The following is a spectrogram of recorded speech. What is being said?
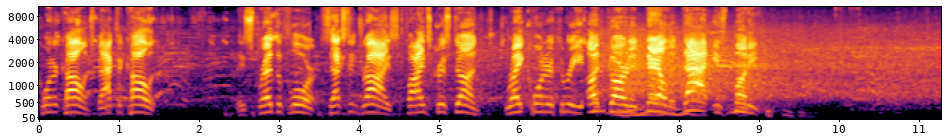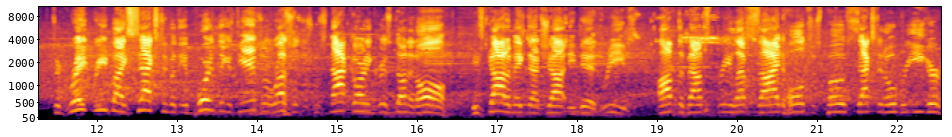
corner Collins. Back to Collins. They spread the floor. Sexton drives, finds Kris Dunn. Right corner three, unguarded, nailed it. That is money. It's a great read by Sexton, but the important thing is D'Angelo Russell just was not guarding Kris Dunn at all. He's got to make that shot, and he did. Reaves off the bounce three, left side, holds his post. Sexton over eager,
